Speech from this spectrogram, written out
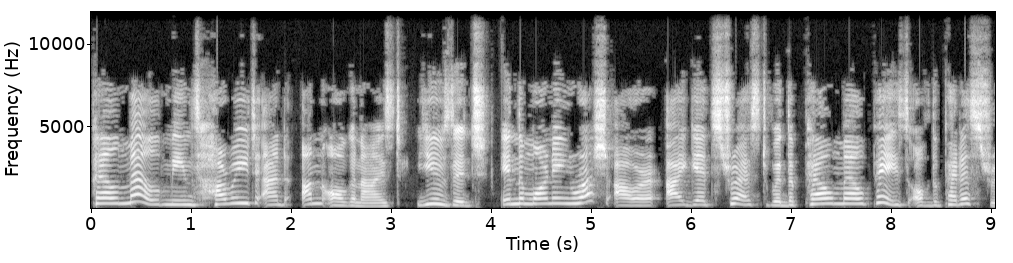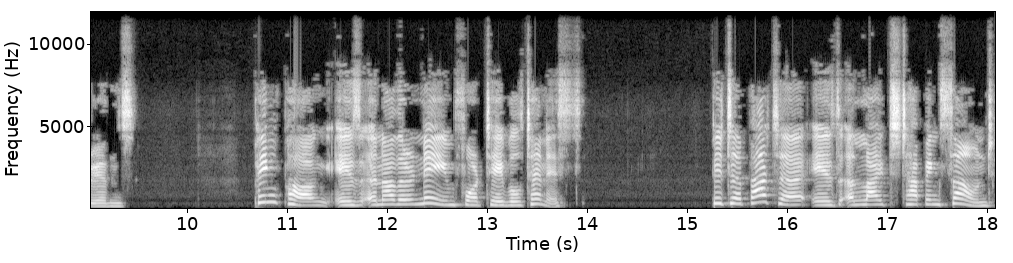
Pell mell means hurried and unorganized. Usage In the morning rush hour, I get stressed with the pell mell pace of the pedestrians. Ping pong is another name for table tennis. Pitter-patter is a light tapping sound.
